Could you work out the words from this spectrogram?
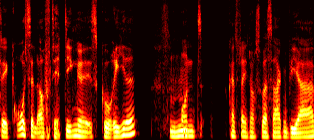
der große Lauf der Dinge ist skurril. Mhm. Und du kannst vielleicht noch sowas sagen wie, ja,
